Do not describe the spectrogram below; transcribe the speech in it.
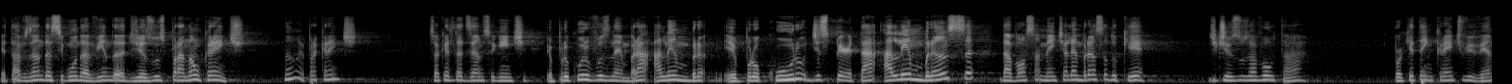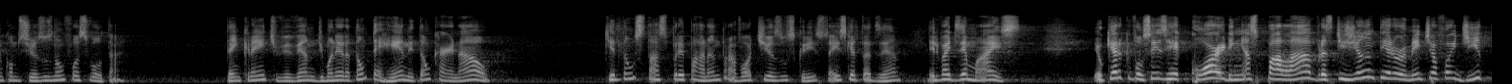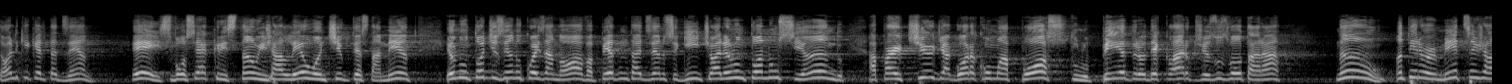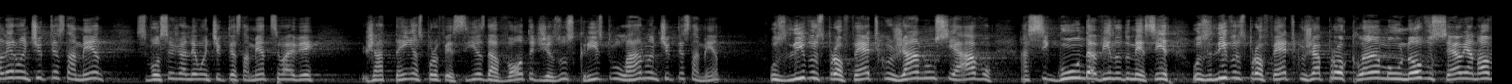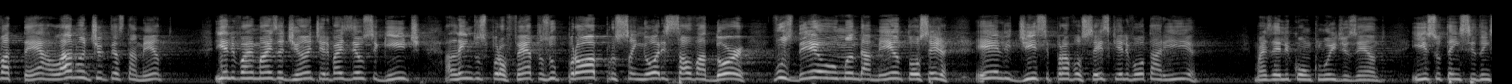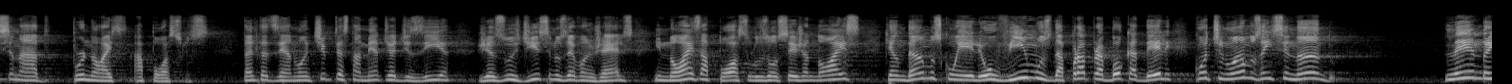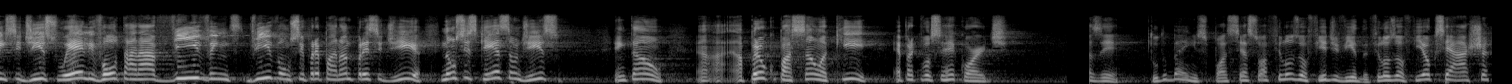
Ele está avisando da segunda vinda de Jesus para não crente? Não, é para crente. Só que ele está dizendo o seguinte: eu procuro vos lembrar, a lembra, eu procuro despertar a lembrança da vossa mente. A lembrança do quê? De que Jesus vai voltar. Porque tem crente vivendo como se Jesus não fosse voltar. Tem crente vivendo de maneira tão terrena e tão carnal que ele não está se preparando para a volta de Jesus Cristo. É isso que ele está dizendo. Ele vai dizer mais. Eu quero que vocês recordem as palavras que já anteriormente já foi dita. Olha o que, que ele está dizendo. Ei, se você é cristão e já leu o Antigo Testamento, eu não estou dizendo coisa nova. Pedro não está dizendo o seguinte: olha, eu não estou anunciando a partir de agora, como apóstolo, Pedro, eu declaro que Jesus voltará. Não, anteriormente você já leu o Antigo Testamento. Se você já leu o Antigo Testamento, você vai ver, já tem as profecias da volta de Jesus Cristo lá no Antigo Testamento. Os livros proféticos já anunciavam a segunda vinda do Messias. Os livros proféticos já proclamam o novo céu e a nova terra lá no Antigo Testamento. E ele vai mais adiante, ele vai dizer o seguinte: além dos profetas, o próprio Senhor e Salvador vos deu o mandamento, ou seja, ele disse para vocês que ele voltaria. Mas ele conclui dizendo: isso tem sido ensinado por nós, apóstolos. Então ele está dizendo: o Antigo Testamento já dizia, Jesus disse nos evangelhos, e nós apóstolos, ou seja, nós que andamos com ele, ouvimos da própria boca dele, continuamos ensinando. Lembrem-se disso, ele voltará, vivem, vivam se preparando para esse dia, não se esqueçam disso. Então, a, a preocupação aqui é para que você recorde. Fazer, tudo bem, isso pode ser a sua filosofia de vida. Filosofia é o que você acha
